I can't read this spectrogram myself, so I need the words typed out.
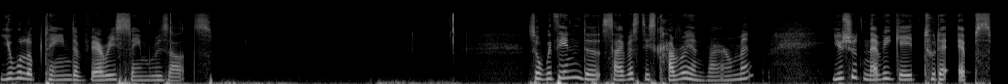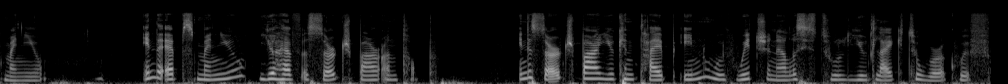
you will obtain the very same results. So within the Cybers discovery environment, you should navigate to the Apps menu. In the Apps menu, you have a search bar on top. In the search bar, you can type in with which analysis tool you'd like to work with.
